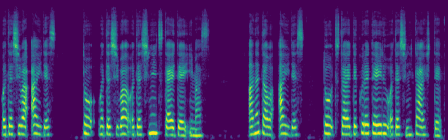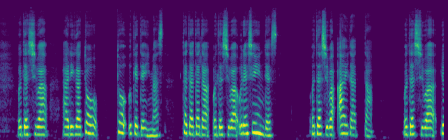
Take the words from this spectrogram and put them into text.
私は愛です。と私は私に伝えています。あなたは愛です。と伝えてくれている私に対して、私はありがとうと受けています。ただただ私は嬉しいんです。私は愛だった。私は喜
